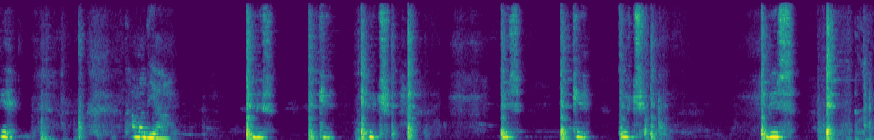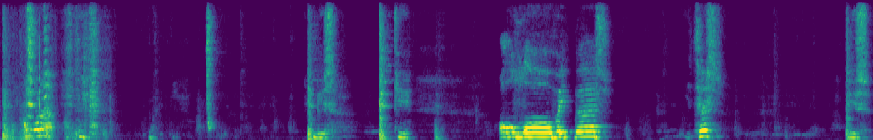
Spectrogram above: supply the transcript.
Bir. Tamam hadi ya. Bir, iki, üç. Bir, iki, üç. Bir. Aman. Bir, iki. Allahu Ekber. Yeter. Bir.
